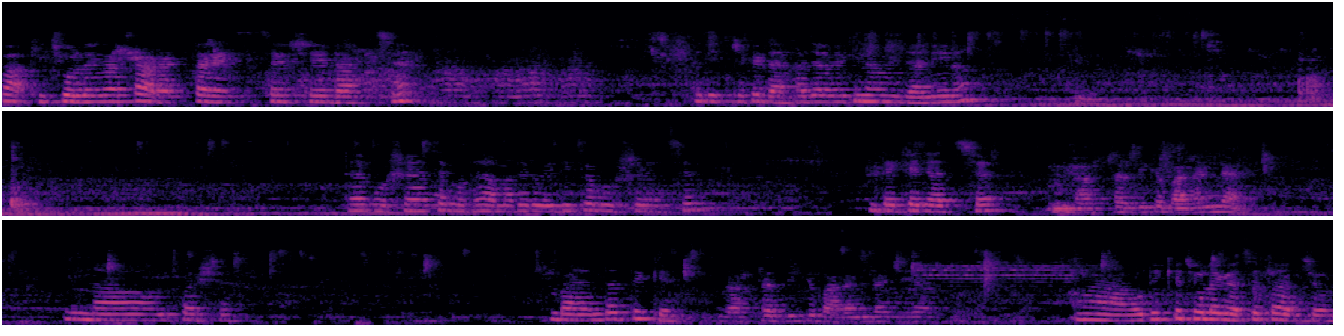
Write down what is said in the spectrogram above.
পাখি চলে গেছে আর একটা এসছে সে ডাকছে। এদিক থেকে দেখা যাবে কিনা আমি জানি না। কোথায় বসে আছে? কোথায় আমাদের ওইদিকে বসে আছে? দেখে যাচ্ছে। রাস্তার দিকে বারান্দায়? না ওই পাশে। বারান্দার দিকে? রাস্তার দিকে বারান্দায় যে হ্যাঁ ওদিকে চলে গেছে তো একজন।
